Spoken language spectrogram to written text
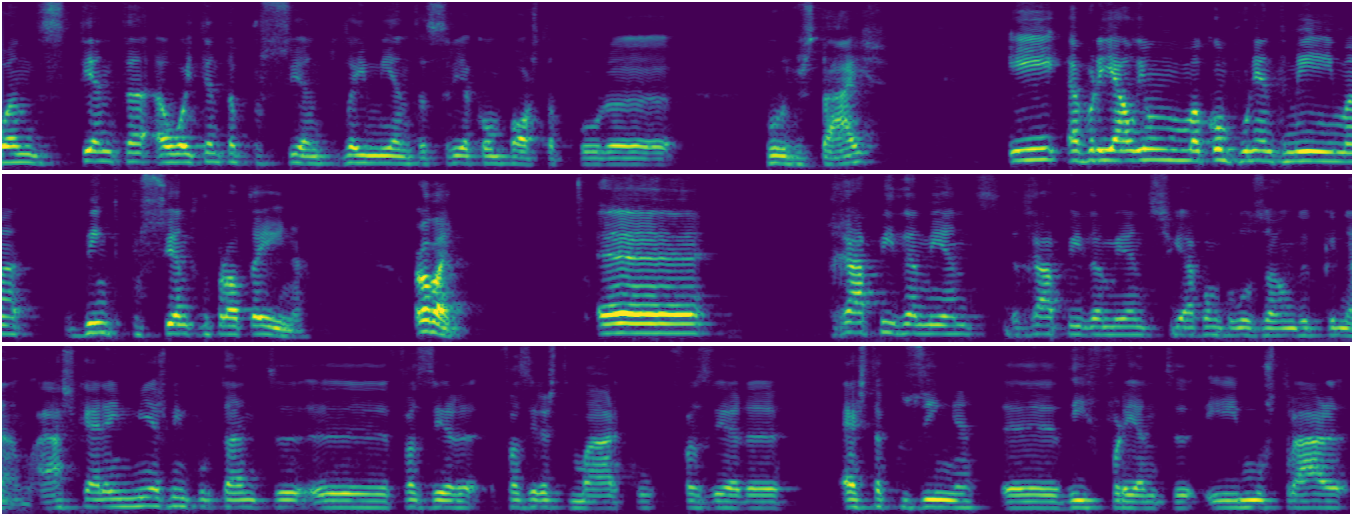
onde 70% a 80% da emenda seria composta por, uh, por vegetais e haveria ali uma componente mínima de 20% de proteína. Ora bem, rapidamente, rapidamente cheguei à conclusão de que não, acho que era mesmo importante uh, fazer, fazer este marco, fazer uh, esta cozinha uh, diferente e mostrar,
